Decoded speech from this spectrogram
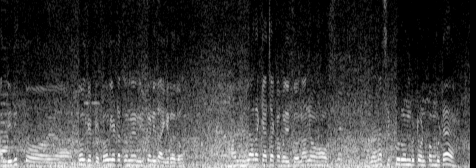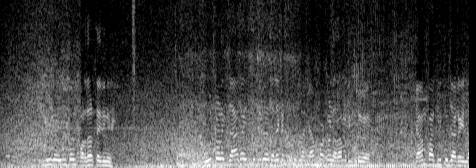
ಅಲ್ಲಿದ್ದಿತ್ತು toll toll gate. Toll gate ಹತ್ರನೇ ನಿಂತ್ಕೊಂಡಿದ್ದಾಗಿರೋದು ಅಲ್ಲಿ ಎಲ್ಲಾರ ಕ್ಯಾಚ್ ಹಾಕೋಬೋದಿತ್ತು ನಾನು ಒಬ್ಬರಣ್ಣ ಸಿಕ್ಕೂರು ಅಂದ್ಬಿಟ್ಟು ಹೊಂಟ್ಕೊಂಬಿಟ್ಟೆ. ಈಗ ಈಗ ಬಂದು ಪರದಾಡ್ತಾ ಇದ್ದೀನಿ. ಉಳ್ಕೊಳಕ್ಕೆ ಜಾಗ ಇದ್ಬಿಟ್ಟಿದ್ರೆ ತಲೆ ಕಟ್ಬಿಟ್ಟಿಲ್ಲ ಕ್ಯಾಂಪ್ ಹಾಕೊಂಡು ಆರಾಮಾಗಿ ಇದ್ಬಿಡುವೆ ಕ್ಯಾಂಪ್ ಹಾಕ್ಲಿಕ್ಕೂ ಜಾಗ ಇಲ್ಲ.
